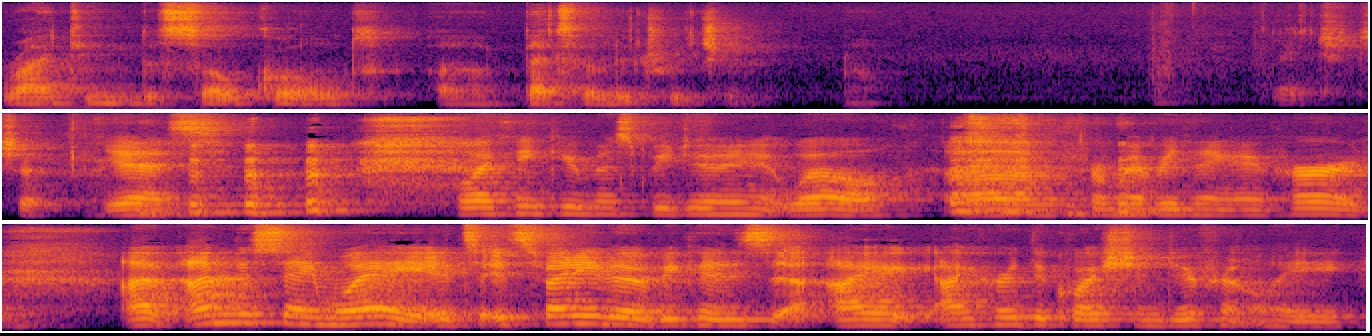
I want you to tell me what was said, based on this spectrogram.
writing the so called uh, better literature. No. Literature. Yes. well, I think you must be doing it well um, from everything I've heard. I, am the same way. It's, it's funny though, because I, I heard the question differently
